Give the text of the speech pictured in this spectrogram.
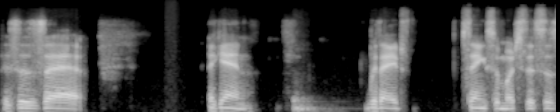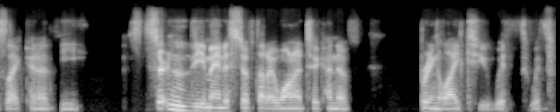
This is uh, again, without saying so much, this is like kind of the certainly the amount of stuff that I wanted to kind of bring light to with with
